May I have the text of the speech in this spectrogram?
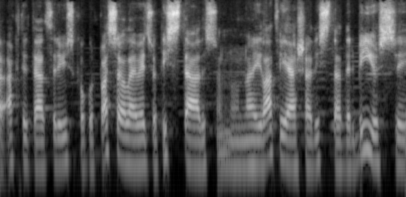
aktivitātes arī visur, kur pasaulē veicot izstādes, un, un arī Latvijā šāda izstāde ir bijusi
